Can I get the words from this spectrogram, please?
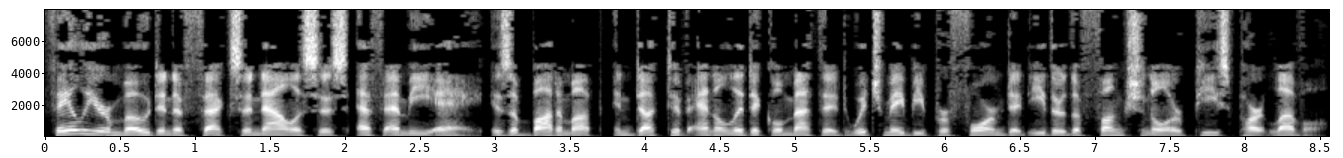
Failure mode and effects analysis FMEA is a bottom-up, inductive analytical method which may be performed at either the functional or piece part level.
